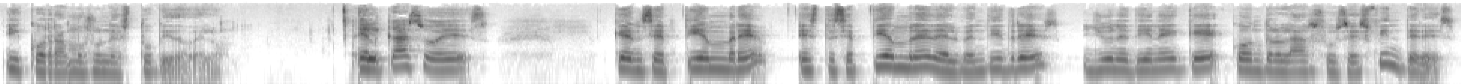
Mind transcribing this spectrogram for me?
y corramos un estúpido velo. El caso es que en septiembre, este septiembre del 23, Yune tiene que controlar sus esfínteres.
